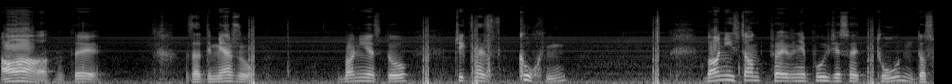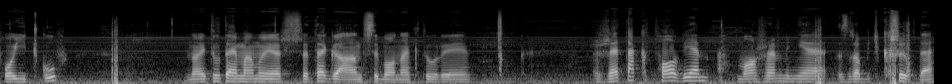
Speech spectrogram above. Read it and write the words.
O, ty. Zadymiarzu. Bonnie jest tu. Chica jest w kuchni. Bonnie stąd pewnie pójdzie sobie tu, do słoiczków. No i tutaj mamy jeszcze tego Ancybona, który... Że tak powiem, może mnie zrobić krzywdę.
